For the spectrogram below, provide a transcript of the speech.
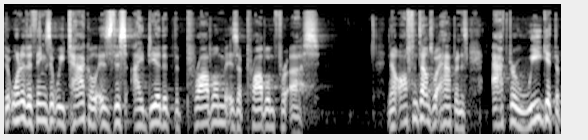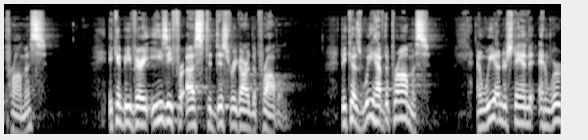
that one of the things that we tackle is this idea that the problem is a problem for us. Now, oftentimes, what happens is after we get the promise, it can be very easy for us to disregard the problem because we have the promise and we understand and we're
